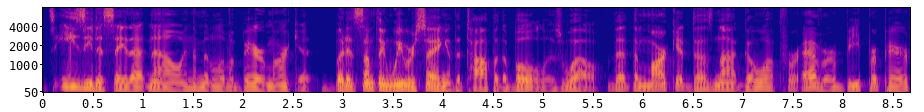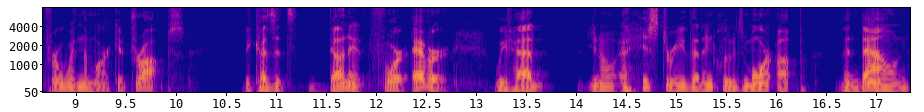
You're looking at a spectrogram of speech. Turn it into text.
It's easy to say that now in the middle of a bear market, but it's something we were saying at the top of the bull as well that the market does not go up forever. Be prepared for when the market drops because it's done it forever. We've had, you know, a history that includes more up than down,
